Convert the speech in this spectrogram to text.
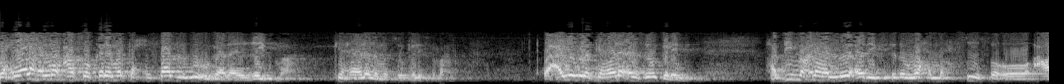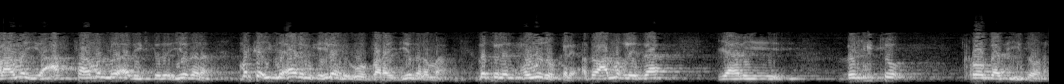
Waxyaalaha noocaas oo kale marka xisaab lagu ogaadayo eyb maaha kahaanana ma soo gelayso macna. Waxaa iyaduna kahaano aan soo gelayn haddii macnaha loo adeegsado wax maxsuusa oo calaamo iyo astaamo loo adeegsado iyadana marka ibni aadamka ilaahay uu baray iyadana maaha masalan hawadoo kale hadda waxaad maqlaysaa yani berito roob baa di'i doona.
